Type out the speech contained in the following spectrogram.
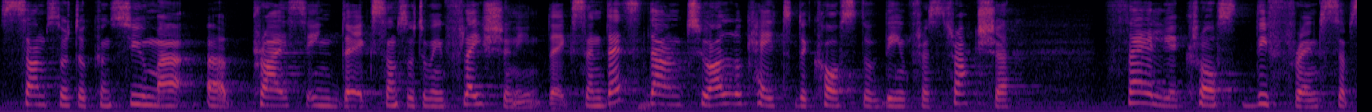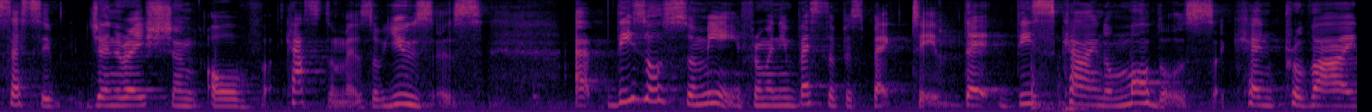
some sort of consumer uh, price index, some sort of inflation index, and that's done to allocate the cost of the infrastructure fairly across different successive generation of customers, of users. Uh, these also mean, from an investor perspective, that these kind of models can provide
